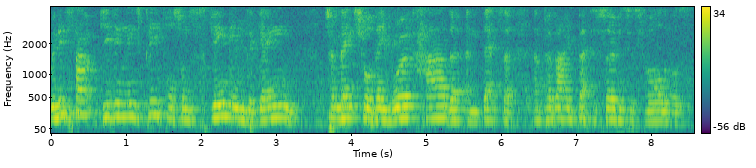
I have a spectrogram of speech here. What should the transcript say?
We need to start giving these people some skin in the game to make sure they work harder and better and provide better services for all of us.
